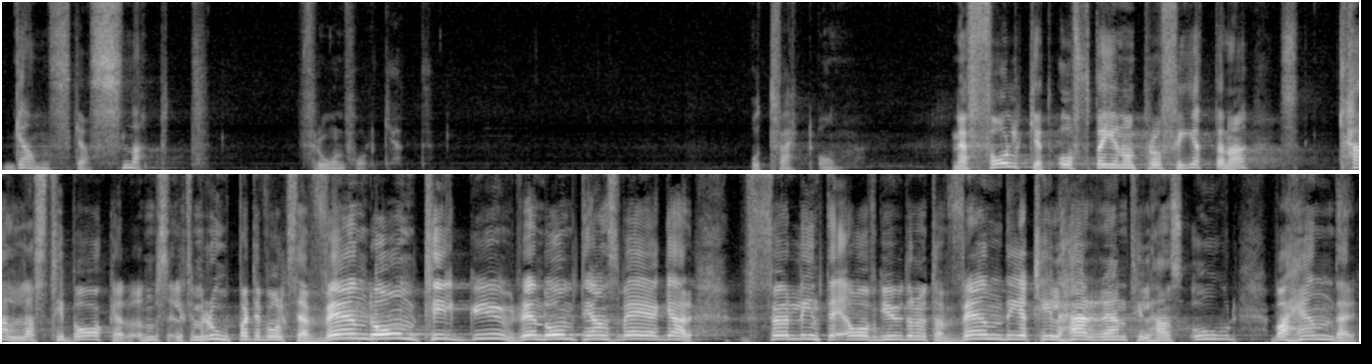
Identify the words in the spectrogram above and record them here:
ganska snabbt från folket. och tvärtom. När folket, ofta genom profeterna, kallas tillbaka. De liksom ropar till folk så här, vänd om till Gud, vänd om till hans vägar. Följ inte avgudarna utan vänd er till Herren, till hans ord. Vad händer?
